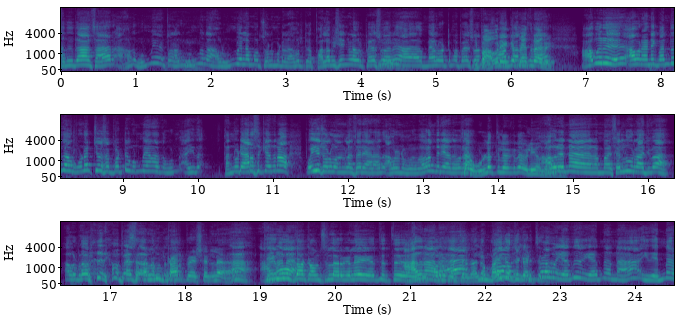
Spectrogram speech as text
அதுதான் சார். அது உண்மையை சொல்ல அது உண்மைதான். அவர் உண்மை இல்லாமல் அவர் சொல்ல மாட்டார். அவர்கிட்ட பல விஷயங்கள் அவர் பேசுவார். மேலோட்டமாக பேசுவார். இப்ப அவர் எங்க பேசுறாரு? அவரு அவர் அன்னைக்கு வந்தது அவர் உணர்ச்சி வசப்பட்டு உண்மையான உண்மை இது தன்னுடைய அரசுக்கு எதிராக பொய்ய சொல்லுவாங்களா? சார் யாராவது? அவர் விவரம் தெரியாதவர்? சார் உள்ளத்துல இருக்கிறத வெளியே அவர் என்ன நம்ம செல்லூர் ராஜுவா? அவர் விவரம் தெரியாம பேசுறாரு. கார்பரேஷன்ல திமுக கவுன்சிலர்களே எதிர்த்து அதனால எது என்னன்னா இது என்ன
